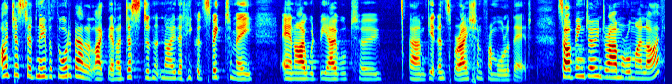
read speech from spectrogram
I just had never thought about it like that. I just didn't know that He could speak to me and I would be able to um, get inspiration from all of that. So I've been doing drama all my life.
